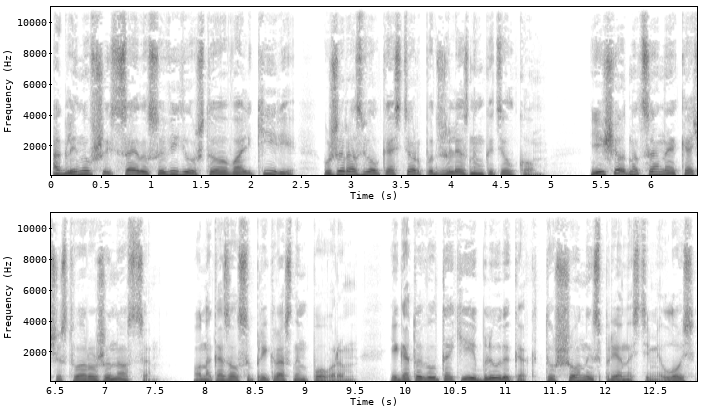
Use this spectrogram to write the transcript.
Оглянувшись, Сайлос увидел, что Валькирий уже развел костер под железным котелком. Еще одно ценное качество оруженосца. Он оказался прекрасным поваром и готовил такие блюда, как тушеный с пряностями лось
